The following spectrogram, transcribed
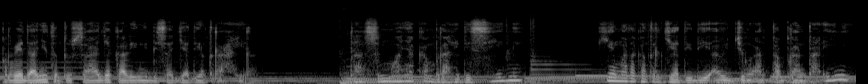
Perbedaannya tentu saja kali ini bisa jadi yang terakhir. Dan semuanya akan berakhir di sini. Kiamat akan terjadi di ujung antah berantah ini.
